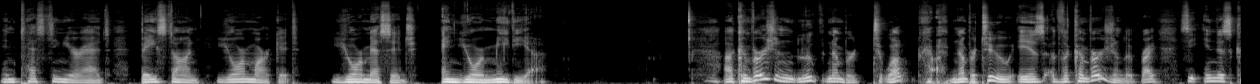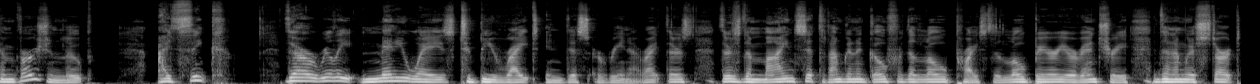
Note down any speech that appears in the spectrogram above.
and testing your ads based on your market, your message, and your media. Uh, conversion loop number two, well, number two is the conversion loop, right? See, in this conversion loop, I think there are really many ways to be right in this arena, right? There's, there's the mindset that I'm going to go for the low price, the low barrier of entry, and then I'm going to start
